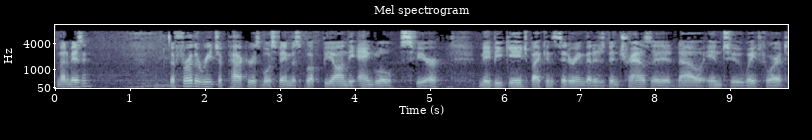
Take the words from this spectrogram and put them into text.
Isn't that amazing? The further reach of Packer's most famous book, Beyond the Anglo Sphere, may be gauged by considering that it has been translated now into, wait for it,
